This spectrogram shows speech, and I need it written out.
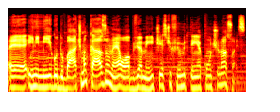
é, inimigo do Batman caso né obviamente este filme tenha continuações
